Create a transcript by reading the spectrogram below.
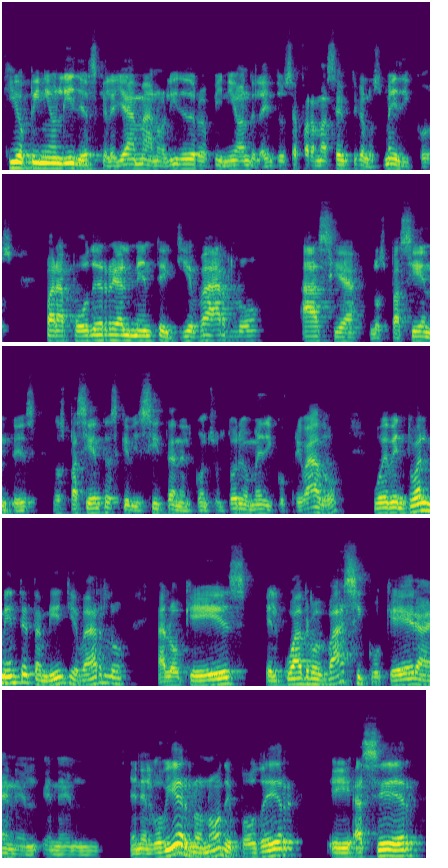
key opinion leaders que le llaman o líderes de opinión de la industria farmacéutica, los médicos, para poder realmente llevarlo hacia los pacientes, los pacientes que visitan el consultorio médico privado, o eventualmente también llevarlo a lo que es el cuadro básico que era en el, en el, en el gobierno, ¿no? De poder eh, hacer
